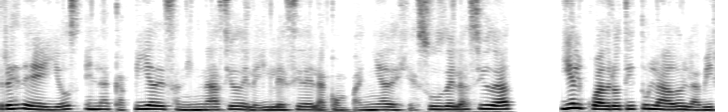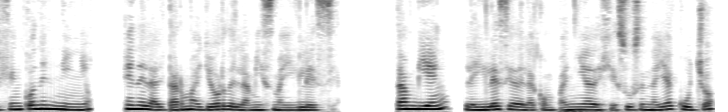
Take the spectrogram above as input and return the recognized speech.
tres de ellos en la capilla de San Ignacio de la iglesia de la Compañía de Jesús de la ciudad y el cuadro titulado La Virgen con el Niño en el altar mayor de la misma iglesia. También la iglesia de la Compañía de Jesús en Ayacucho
